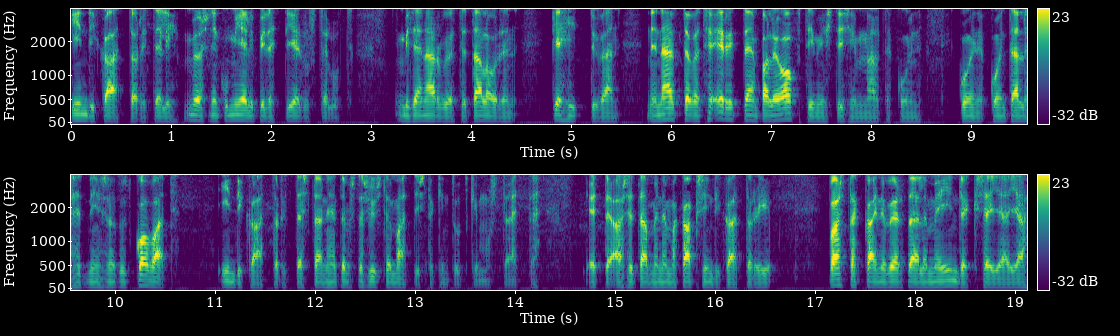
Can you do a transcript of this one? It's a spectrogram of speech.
indikaattorit, eli myös niin kuin mielipidetiedustelut, miten arvioitte talouden kehittyvän, ne näyttävät erittäin paljon optimistisimmältä kuin, kuin, kuin tällaiset niin sanotut kovat indikaattorit. Tästä on ihan tämmöistä systemaattistakin tutkimusta, että, että asetamme nämä kaksi indikaattoria vastakkain ja vertailemme indeksejä ja,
